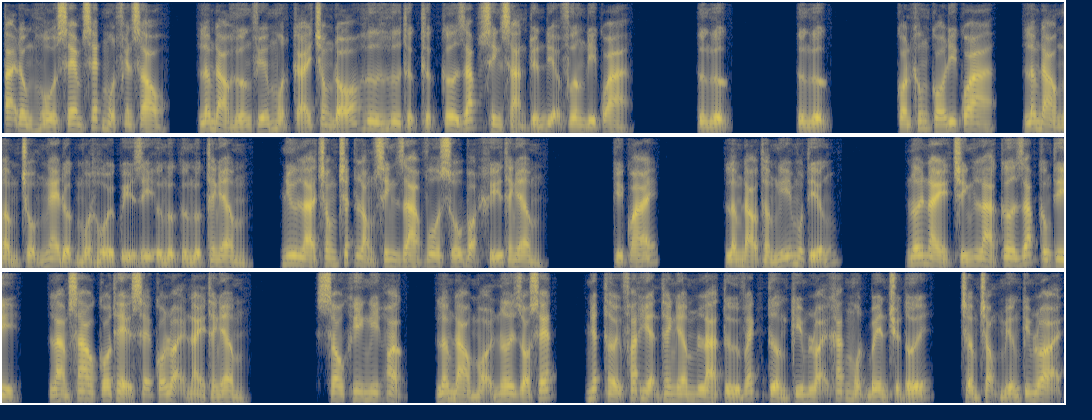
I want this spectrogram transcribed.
Tại đồng hồ xem xét một phen sau, lâm đào hướng phía một cái trong đó hư hư thực thực cơ giáp sinh sản tuyến địa phương đi qua. Từ ngực từ ngực. Còn không có đi qua lâm đào ngầm trộm nghe được một hồi quỷ dị từ ngực từ ngực thanh âm như là trong chất lỏng sinh ra vô số bọt khí thanh âm kỳ quái lâm đào thầm nghĩ một tiếng nơi này chính là cơ giáp công ty làm sao có thể sẽ có loại này thanh âm sau khi nghĩ hoặc lâm đào mọi nơi dò xét nhất thời phát hiện thanh âm là từ vách tường kim loại khác một bên chuyển tới trầm trọng miếng kim loại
